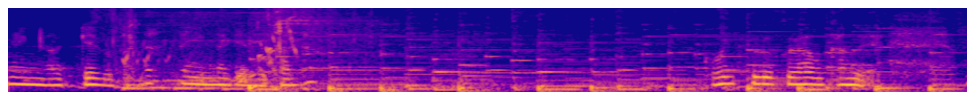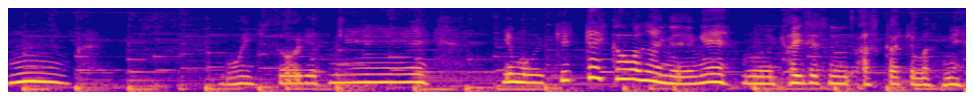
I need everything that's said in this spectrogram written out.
何が出るかな。何が出るかなゴイプルクラブカヌレうん。美味しそうですね。でも絶対買わないのよね。もう大切に扱ってますね。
